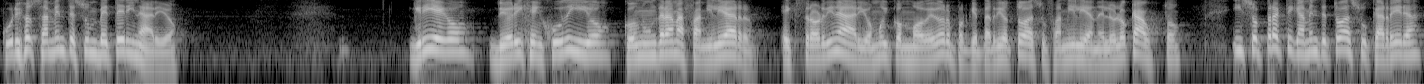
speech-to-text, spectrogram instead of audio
Curiosamente es un veterinario, griego, de origen judío, con un drama familiar extraordinario, muy conmovedor porque perdió toda su familia en el holocausto. Hizo prácticamente toda su carrera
